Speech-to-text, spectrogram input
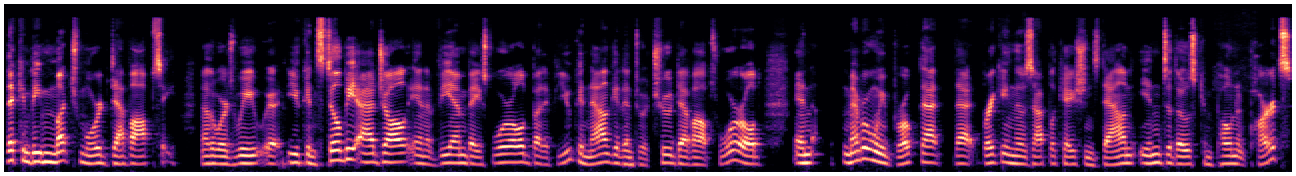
that can be much more DevOpsy. In other words, we you can still be agile in a VM based world, but if you can now get into a true DevOps world, and remember when we broke that that breaking those applications down into those component parts,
